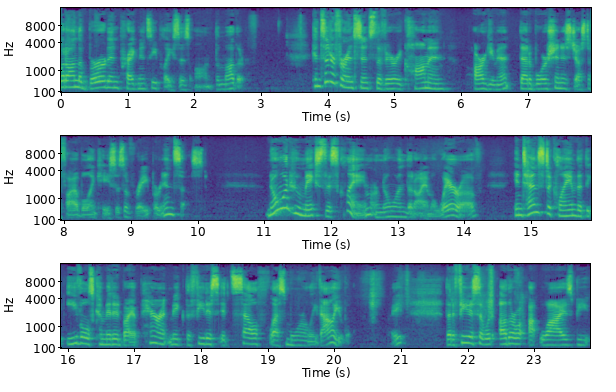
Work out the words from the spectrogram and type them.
but on the burden pregnancy places on the mother. Consider, for instance, the very common argument that abortion is justifiable in cases of rape or incest. No one who makes this claim, or no one that I am aware of, intends to claim that the evils committed by a parent make the fetus itself less morally valuable, right? That a fetus that would otherwise be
